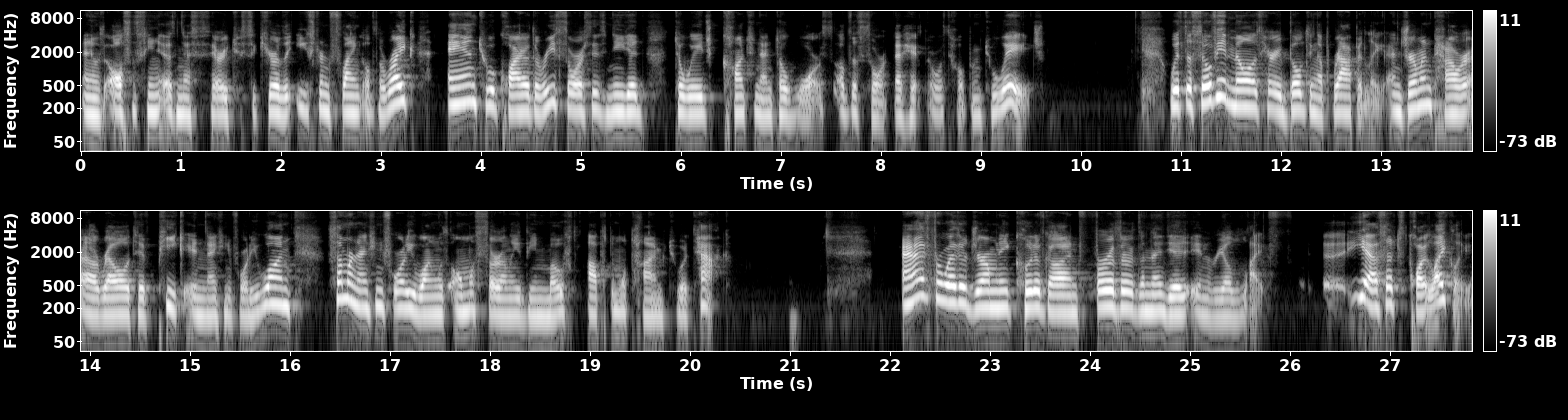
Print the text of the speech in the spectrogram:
and it was also seen as necessary to secure the eastern flank of the Reich and to acquire the resources needed to wage continental wars of the sort that Hitler was hoping to wage. With the Soviet military building up rapidly and German power at a relative peak in 1941, summer 1941 was almost certainly the most optimal time to attack. As for whether Germany could have gone further than they did in real life, yes, that's quite likely.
